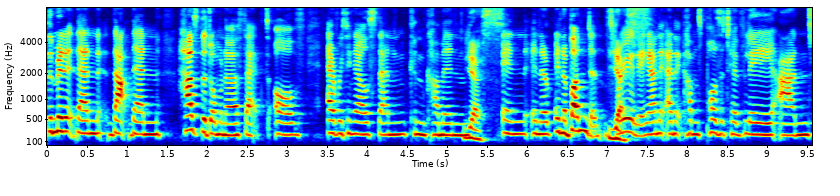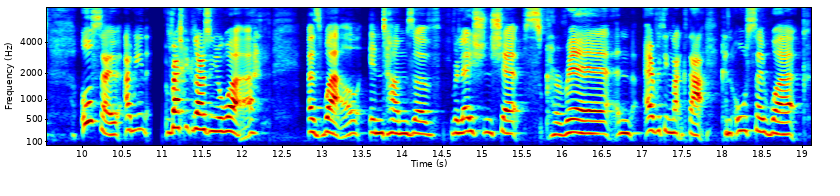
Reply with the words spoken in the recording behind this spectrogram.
the minute then that then has the domino effect of everything else then can come in Yes. in in a, in abundance Yes. really and it, and it comes positively and also I mean recognizing your worth as well in terms of relationships, career and everything like that can also work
